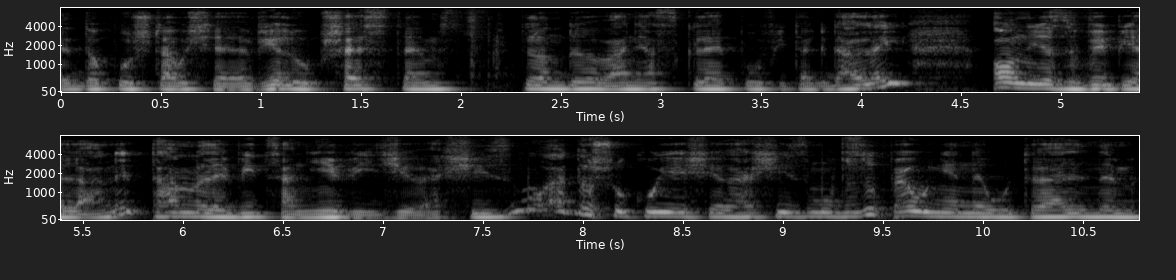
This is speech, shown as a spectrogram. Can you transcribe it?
e, dopuszczał się wielu przestępstw, plądrowania sklepów i tak on jest wybielany, tam lewica nie widzi rasizmu, a doszukuje się rasizmu w zupełnie neutralnym,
